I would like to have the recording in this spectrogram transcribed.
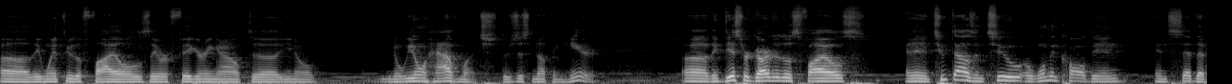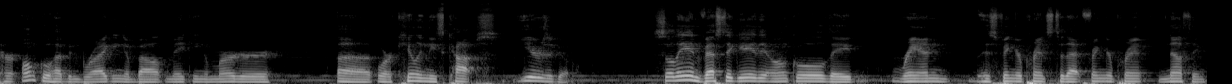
Uh, they went through the files. They were figuring out, uh, you know, you know, we don't have much. There's just nothing here. Uh, they disregarded those files, and then in 2002, a woman called in and said that her uncle had been bragging about making a murder uh, or killing these cops years ago. So they investigated the uncle. They ran his fingerprints to that fingerprint. Nothing,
